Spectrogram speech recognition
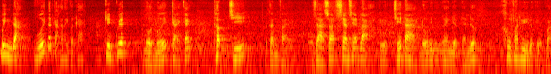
bình đẳng với tất cả các thành phần khác. Kiên quyết đổi mới cải cách, thậm chí cần phải giả soát xem xét lại cái việc chế tài đối với những doanh nghiệp nhà nước không phát huy được hiệu quả,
